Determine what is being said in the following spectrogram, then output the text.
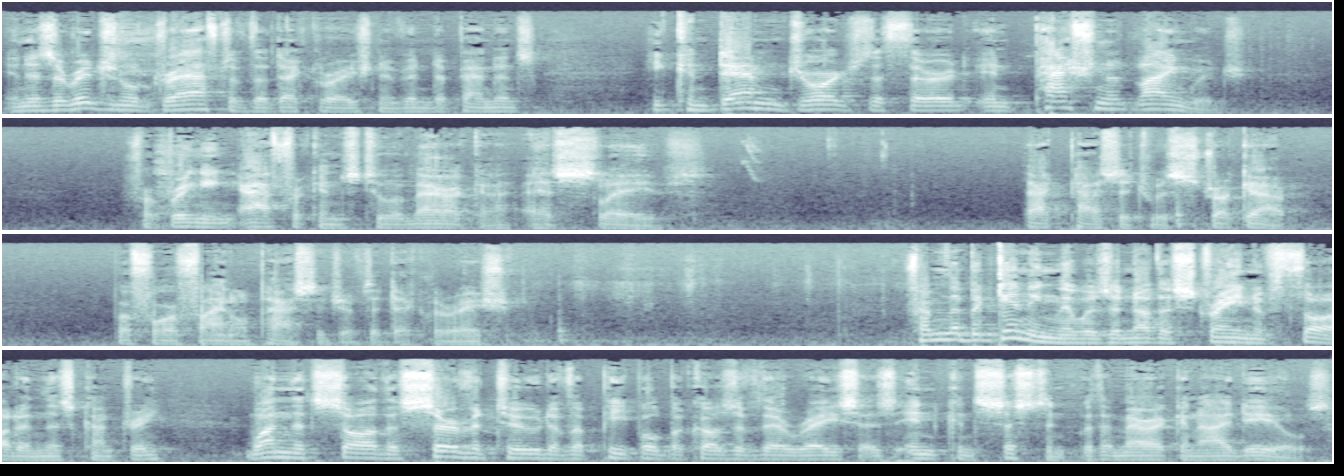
In his original draft of the Declaration of Independence, he condemned George III in passionate language for bringing Africans to America as slaves. That passage was struck out before final passage of the Declaration. From the beginning, there was another strain of thought in this country, one that saw the servitude of a people because of their race as inconsistent with American ideals.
